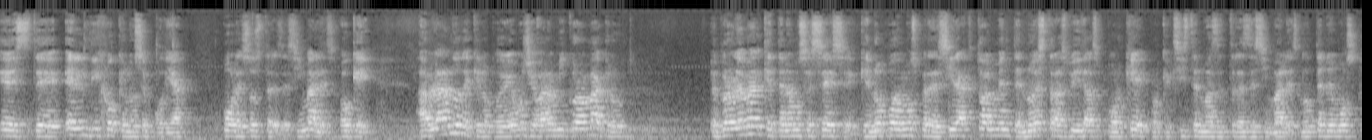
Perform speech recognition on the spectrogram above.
este, él dijo que no se podía por esos tres decimales. Ok, hablando de que lo podríamos llevar a micro a macro, el problema que tenemos es ese, que no podemos predecir actualmente nuestras vidas. ¿Por qué? Porque existen más de tres decimales. No tenemos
